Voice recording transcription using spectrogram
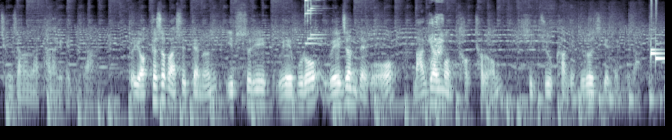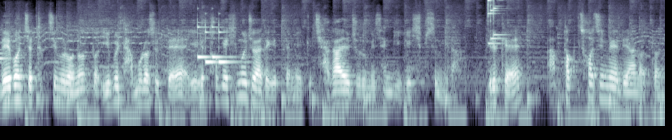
증상을 나타나게 됩니다. 또 옆에서 봤을 때는 입술이 외부로 외전되고 마개알몸 턱처럼 길쭉하게 늘어지게 됩니다. 네 번째 특징으로는 또 입을 다물었을 때 이게 턱에 힘을 줘야 되기 때문에 이렇게 자갈 주름이 생기기 쉽습니다. 이렇게 앞턱 처짐에 대한 어떤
